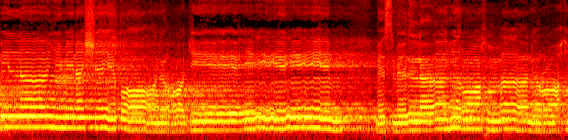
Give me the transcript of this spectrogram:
بالله من الشيطان الرجيم. بسم الله الرحمن الرحيم.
